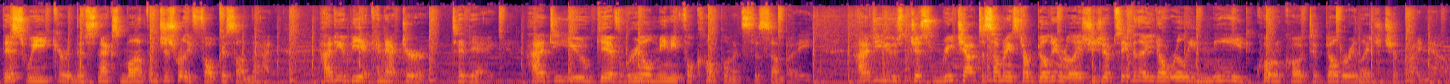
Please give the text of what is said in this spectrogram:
this week or this next month and just really focus on that. How do you be a connector today? How do you give real meaningful compliments to somebody? How do you just reach out to somebody and start building relationships even though you don't really need, quote unquote, to build a relationship right now?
